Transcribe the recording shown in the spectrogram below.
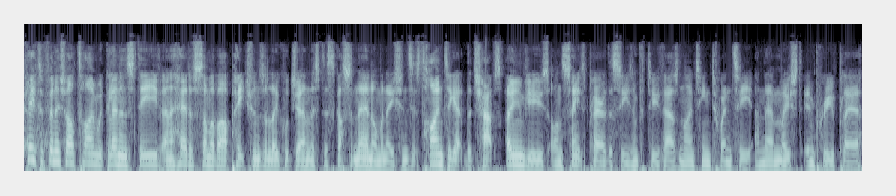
Okay, to finish our time with Glenn and Steve, and ahead of some of our patrons and local journalists discussing their nominations, it's time to get the chaps' own views on Saints Player of the Season for 2019-20 and their Most Improved Player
